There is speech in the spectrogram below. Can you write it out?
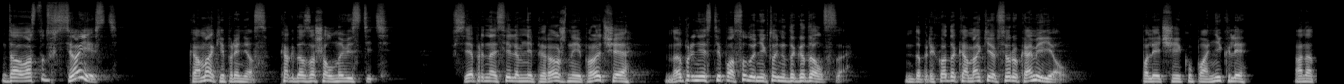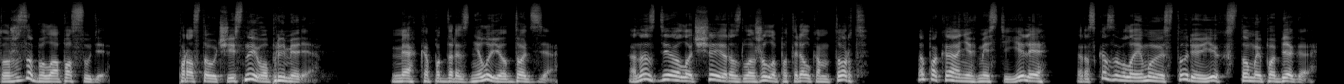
да у вас тут всё есть?» Камаки принес, когда зашел навестить. Все приносили мне пирожные и прочее, но принести посуду никто не догадался. До прихода Камаки я всё руками ел. Плечи и купа никли, она тоже забыла о посуде. Просто учись на его примере. Мягко подразнил её Додзи. Она сделала чай и разложила по тарелкам торт, а пока они вместе ели, рассказывала ему историю их с Томой побега.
